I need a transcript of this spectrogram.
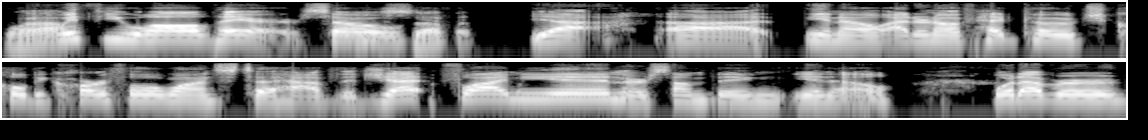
wow. with you all there. So 27. Yeah. Uh, you know, I don't know if head coach Colby Carthel wants to have the jet fly me in or something, you know, whatever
